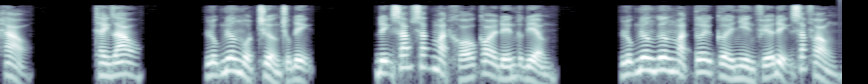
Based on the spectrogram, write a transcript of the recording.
Hảo. Thành giao. Lục nương một trưởng trục định. Định sắp sắc mặt khó coi đến cực điểm. Lục nương gương mặt tươi cười nhìn phía định sắp phòng.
